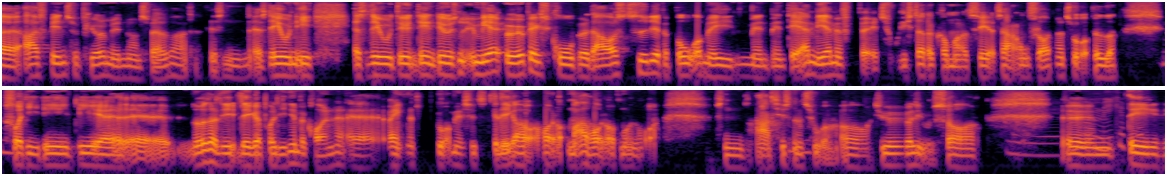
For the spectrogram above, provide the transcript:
uh, I've been to Pyramid on Svalbard. Det er, sådan, altså, det er jo, en, altså, det er jo, det, det, det er jo sådan en mere urbex-gruppe. Der er også tidligere beboere med i den, men, men det er mere med øh, turister, der kommer der til at tage nogle flotte naturbilleder. Mm. Fordi det, det er øh, noget, der ligger på linje med Grønland er rent naturmæssigt. Det ligger højt, meget højt op mod nord. Sådan arktisk natur og dyreliv. Så øh, det,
